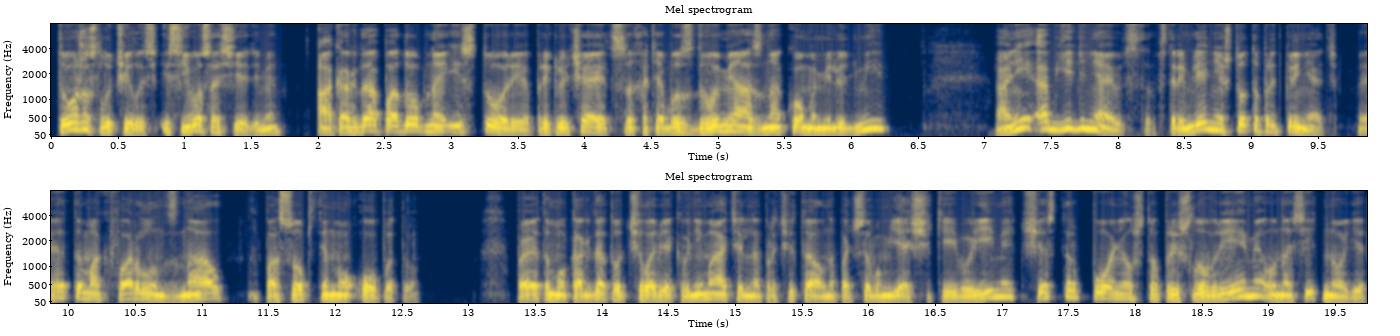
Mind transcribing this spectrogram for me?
То же случилось и с его соседями, а когда подобная история приключается хотя бы с двумя знакомыми людьми, они объединяются в стремлении что-то предпринять. Это Макфарланд знал по собственному опыту. Поэтому, когда тот человек внимательно прочитал на почтовом ящике его имя, Честер понял, что пришло время уносить ноги.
